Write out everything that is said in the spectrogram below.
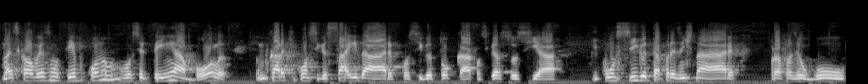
mas que ao mesmo tempo, quando você tem a bola, um cara que consiga sair da área, consiga tocar, consiga associar, que consiga estar presente na área para fazer o gol.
